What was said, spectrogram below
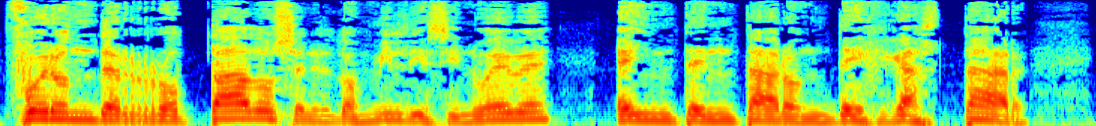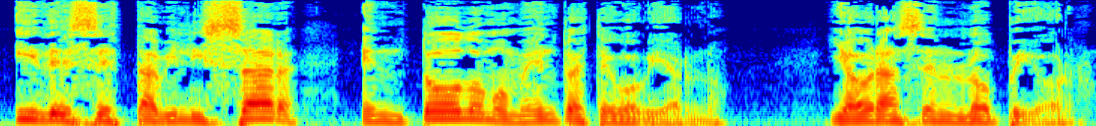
Fueron derrotados en el 2019 e intentaron desgastar y desestabilizar en todo momento a este gobierno y ahora hacen lo peor.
